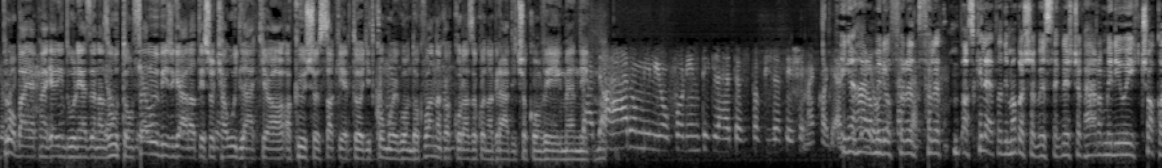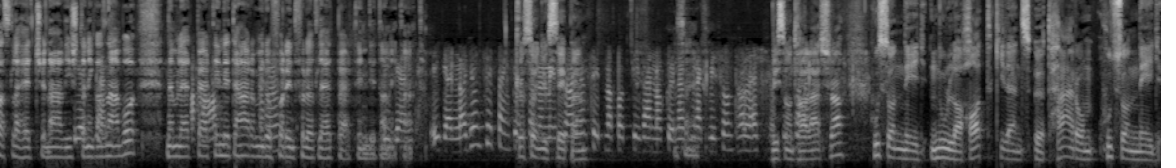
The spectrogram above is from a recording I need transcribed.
próbálják meg elindulni ezen az jó, úton felülvizsgálat, és hogyha úgy látja a külső szakértő, hogy itt komoly gondok vannak, akkor azokon a grádicsokon végig menni. Tehát a 3 millió forintig lehet ezt a fizetési meghagyást. Igen, 3 millió felett, felett, azt ki lehet adni magasabb összegre, és csak 3 millióig csak azt lehet csinálni Isten Értem. igazából. Nem lehet Aha. pert indítani, 3 millió Aha. forint fölött lehet pert indítani. Igen, tehát. Igen nagyon szépen köszönöm, Köszönjük szépen. Nagyon szép napot kívánok önöknek, viszont hallásra. Viszont hallásra. 24 06 953 24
